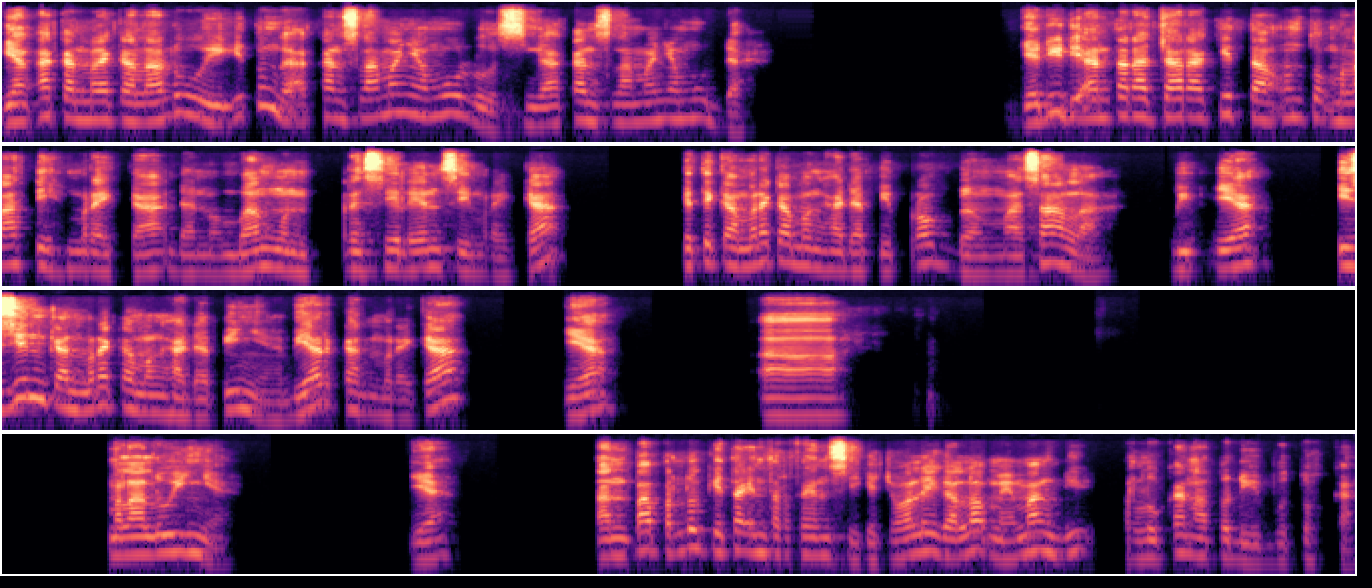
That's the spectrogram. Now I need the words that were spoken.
yang akan mereka lalui itu nggak akan selamanya mulus nggak akan selamanya mudah. Jadi di antara cara kita untuk melatih mereka dan membangun resiliensi mereka ketika mereka menghadapi problem, masalah, ya izinkan mereka menghadapinya, biarkan mereka ya uh, melaluinya, ya. Tanpa perlu kita intervensi kecuali kalau memang diperlukan atau dibutuhkan.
